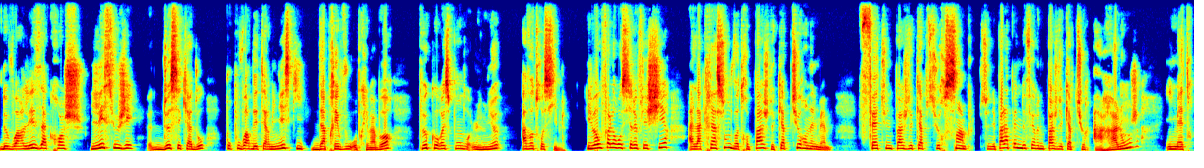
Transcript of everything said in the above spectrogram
de voir les accroches, les sujets de ces cadeaux pour pouvoir déterminer ce qui, d'après vous au prime abord, peut correspondre le mieux à votre cible. Il va vous falloir aussi réfléchir à la création de votre page de capture en elle-même. Faites une page de capture simple. Ce n'est pas la peine de faire une page de capture à rallonge, y mettre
